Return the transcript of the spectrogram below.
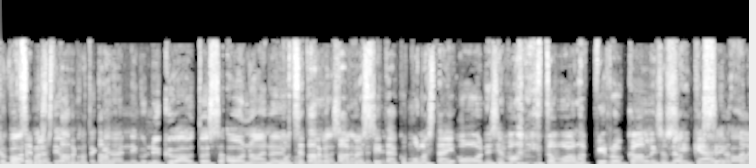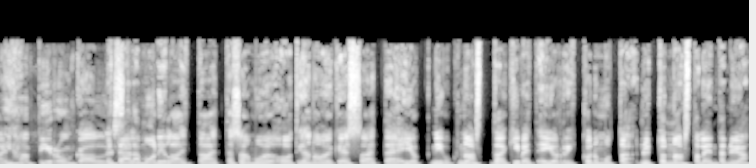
No mut se varmasti myös on, mutta tarkoittaa, kyllä niin kuin nykyautoissa on aina joku mutta se tarkoittaa myös sitä, kun mulla sitä ei ole, niin se vaihto voi olla pirun kallis, jos no, siihen käy se jotain. on ihan pirun Ja kallista. täällä moni laittaa, että Samuel, oot ihan oikeassa, että ei ole, niinku, nasta, tai kivet ei ole rikkonut, mutta nyt on nasta lentänyt ja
